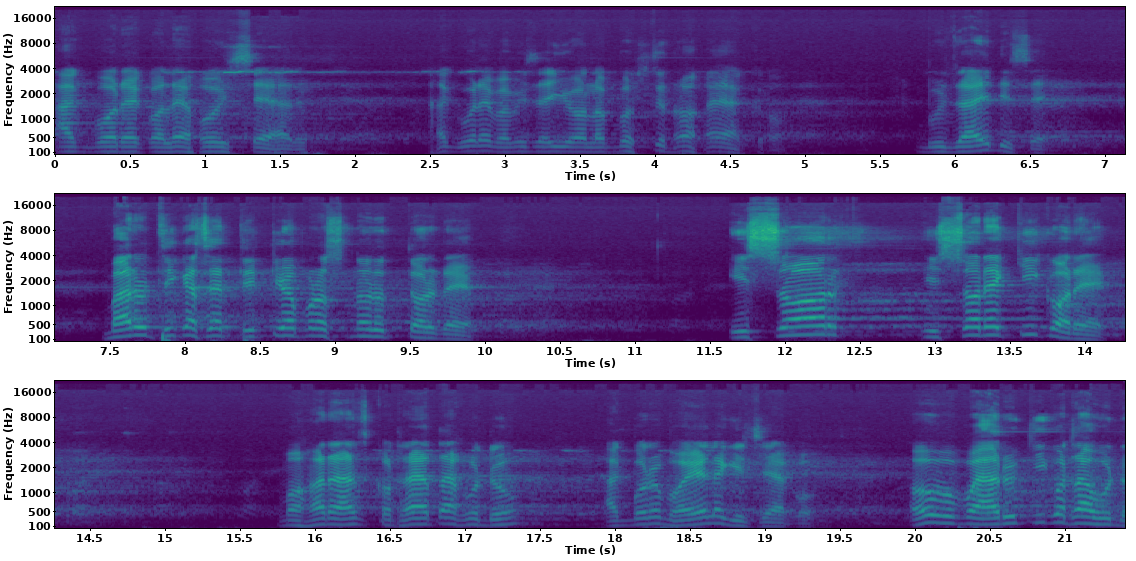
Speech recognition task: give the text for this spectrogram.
আকবৰে ক'লে, হৈছে আৰু। আকবৰে ভাবিছে, ই অলপ বস্তু নহয় আকৌ। বুজাই দিছে। বাৰু ঠিক আছে, তৃতীয় প্ৰশ্নৰ উত্তৰ দে। ঈশ্বৰ, ঈশ্বৰে কি কৰে? মহাৰাজ কথা এটা সুধো আকবৰৰ ভয়ে লাগিছে আকৌ। অ বাবা আৰু কি কথা সুধ?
